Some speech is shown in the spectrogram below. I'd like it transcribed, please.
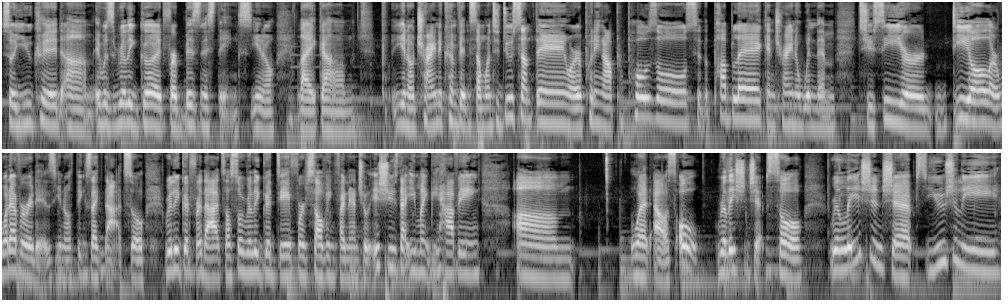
So you could, um, it was really good for business things, you know, like, um, you know, trying to convince someone to do something or putting out proposals to the public and trying to win them to see your deal or whatever it is, you know, things like that. So, really good for that. It's also a really good day for solving financial issues that you might be having. Um, what else? Oh, relationships. So, relationships usually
